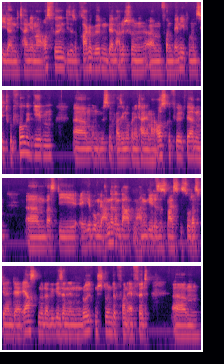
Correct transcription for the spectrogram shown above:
die dann die Teilnehmer ausfüllen. Diese Fragebögen werden alle schon ähm, von Benny vom Institut vorgegeben ähm, und müssen quasi nur von den Teilnehmern ausgefüllt werden. Ähm, was die Erhebung der anderen Daten angeht, ist es meistens so, dass wir in der ersten oder wie wir sind in der nullten Stunde von EFIT ähm,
